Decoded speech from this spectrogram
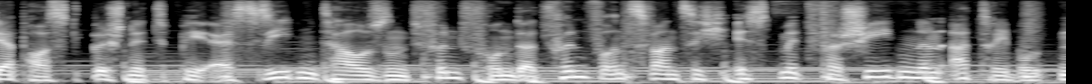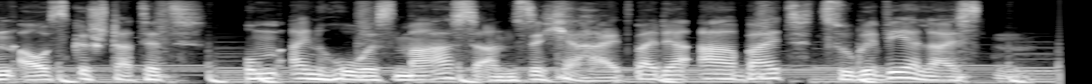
Der Postbeschnitt PS 7525 ist mit verschiedenen Attributen ausgestattet, um ein hohes Maß an Sicherheit bei der Arbeit zu gewährleisten.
